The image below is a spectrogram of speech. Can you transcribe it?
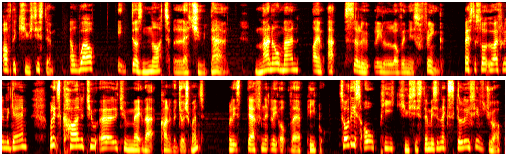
of the Q system and well, it does not let you down. Man oh man, I am absolutely loving this thing best assault rifle in the game, but it's kind of too early to make that kind of a judgment, but it's definitely up there people. So this OPQ system is an exclusive drop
